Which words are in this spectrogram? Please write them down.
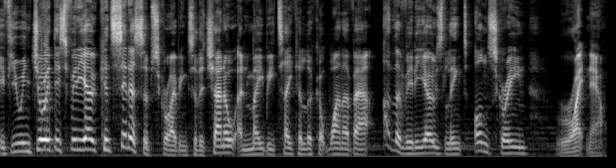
If you enjoyed this video consider subscribing to the channel and maybe take a look at one of our other videos linked on screen right now.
